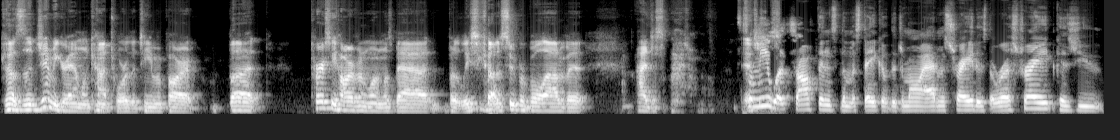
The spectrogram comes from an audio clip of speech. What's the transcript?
Because the Jimmy Graham one kind of tore the team apart, but Percy Harvin one was bad, but at least he got a Super Bowl out of it. I just, I don't know. For It's me, just- what softens the mistake of the Jamal Adams trade is the Russ trade because you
